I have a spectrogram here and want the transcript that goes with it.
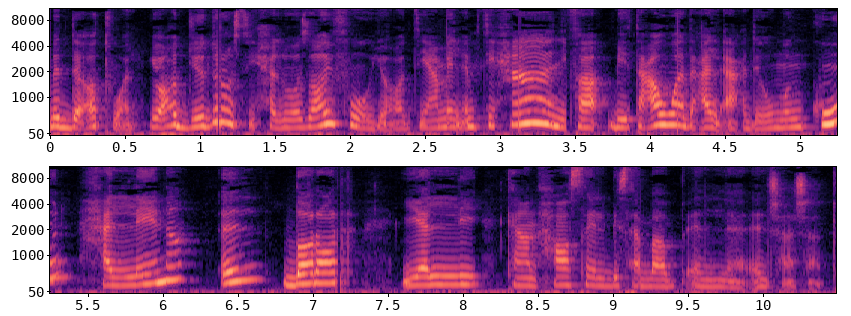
مدة أطول يقعد يدرس يحل وظائفه يقعد يعمل امتحان فبيتعود على القعدة. ومنكون حلينا الضرر يلي كان حاصل بسبب الشاشات.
